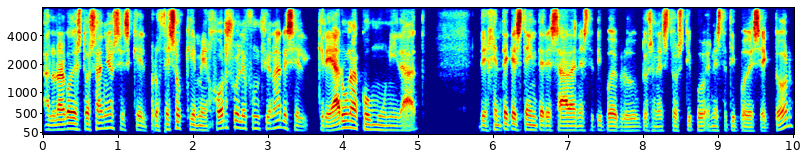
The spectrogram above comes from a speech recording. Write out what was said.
a lo largo de estos años es que el proceso que mejor suele funcionar es el crear una comunidad de gente que esté interesada en este tipo de productos, en, estos tipo, en este tipo de sector,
